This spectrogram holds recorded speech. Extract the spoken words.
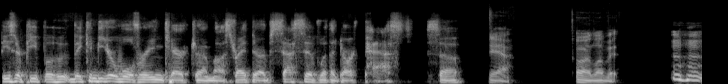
these are people who they can be your Wolverine character almost, right? They're obsessive with a dark past. So yeah. Oh, I love it. hmm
